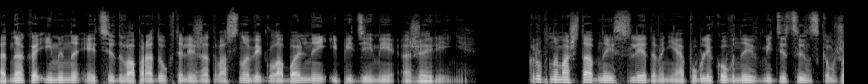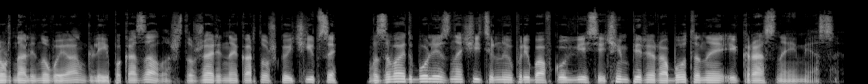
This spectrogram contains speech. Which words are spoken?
Однако именно эти два продукта лежат в основе глобальной эпидемии ожирения. Крупномасштабное исследование, опубликованное в медицинском журнале Новой Англии, показало, что жареная картошка и чипсы вызывают более значительную прибавку в весе, чем переработанное и красное мясо.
